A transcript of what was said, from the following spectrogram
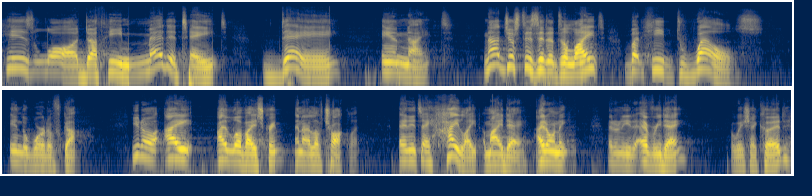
his law doth he meditate day and night. Not just is it a delight, but he dwells in the Word of God. You know, I, I love ice cream and I love chocolate. And it's a highlight of my day. I don't eat, I don't eat it every day. I wish I could.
